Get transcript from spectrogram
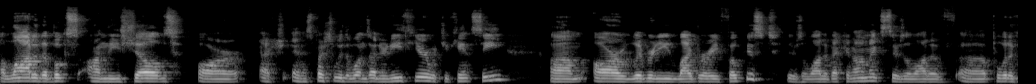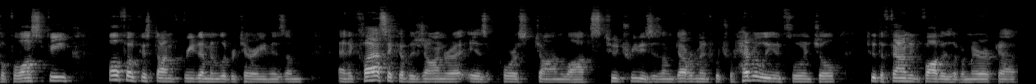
a lot of the books on these shelves are, and especially the ones underneath here, which you can't see, um, are Liberty Library focused. There's a lot of economics, there's a lot of uh, political philosophy, all focused on freedom and libertarianism. And a classic of the genre is, of course, John Locke's Two Treatises on Government, which were heavily influential to the founding fathers of America,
